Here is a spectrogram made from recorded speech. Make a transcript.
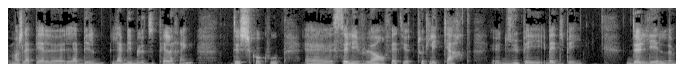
moi je l'appelle la Bible du pèlerin de Shikoku. ce livre-là, en fait, il y a toutes les cartes du pays, ben du pays, de l'île.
